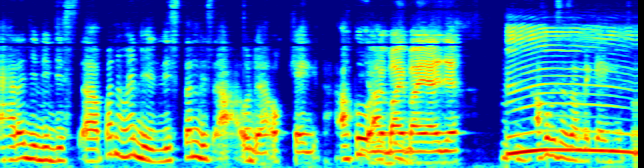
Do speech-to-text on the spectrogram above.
akhirnya jadi dis apa namanya di distant dis ah, udah oke okay, gitu. Aku, ya, bye bye aja. Mm. aku bisa sampai kayak gitu.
